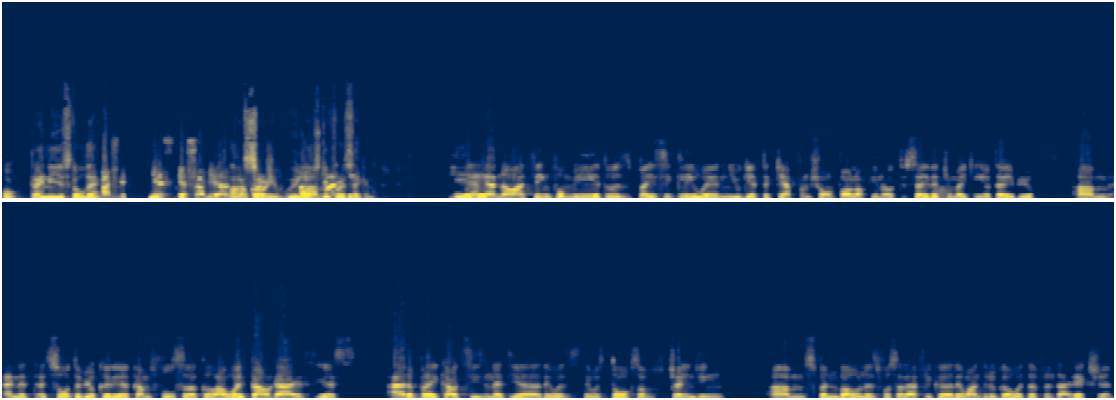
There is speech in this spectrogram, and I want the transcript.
Oh, Dana, you still there? Yes, yes, I'm here. Oh, sorry, we lost um, you for I a think, second. Yeah, yeah. No, I think for me it was basically when you get the cap from Shaun Pollock, you know, to say that ah. you're making your debut. Um, and it, it sort of your career comes full circle. I always tell guys, yes, I had a breakout season that year. There was there was talks of changing um, spin bowlers for South Africa. They wanted to go a different direction,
